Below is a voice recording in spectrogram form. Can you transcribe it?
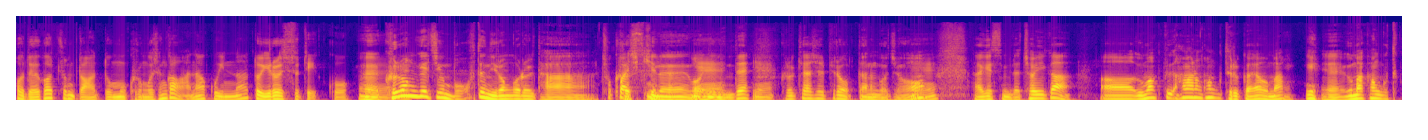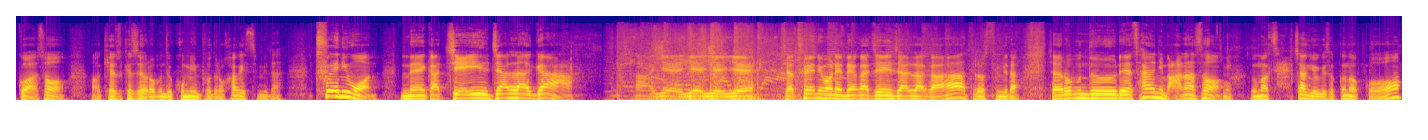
어, 내가 좀 나 너무 그런 거 생각 안 하고 있나? 또 이럴 수도 있고. 네, 네. 그런 게 지금 모든 이런 거를 다 촉발시키는 그렇습니다. 원인인데 예. 그렇게 하실 필요 없다는 거죠. 예. 알겠습니다. 저희가 어, 음악 하나한 곡 들을까요? 음악? 예. 예 음악 한 곡 듣고 와서 어, 계속해서 여러분들 고민 보도록 하겠습니다. 21 내가 제일 잘 나가. 아, 예, 예, 예, 예. 자, 21의 내가 제일 잘 나가 들었습니다. 자, 여러분들의 사연이 많아서 예. 음악 살짝 여기서 끊었고,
